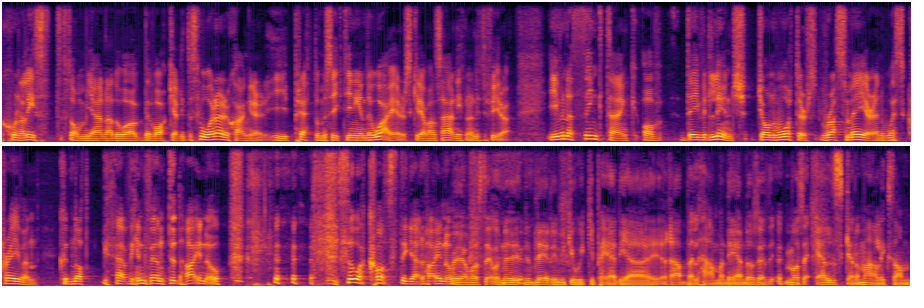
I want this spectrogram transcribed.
journalist som gärna då bevakar lite svårare genrer i pretto-musiktidningen The Wire, skrev han så här 1994. Even a think tank of David Lynch, John Waters, Russ Meyer and Wes Craven could not have invented Hino. så konstig är Hino. Och, jag måste, och nu, nu blir det mycket Wikipedia-rabbel här, men det är ändå så att man måste älska de här liksom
